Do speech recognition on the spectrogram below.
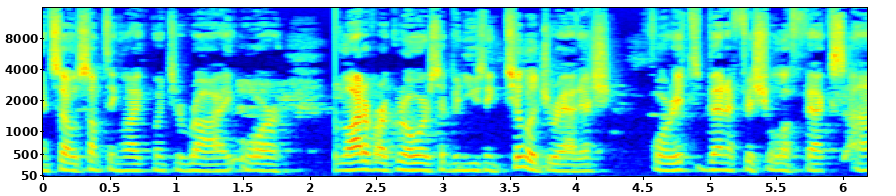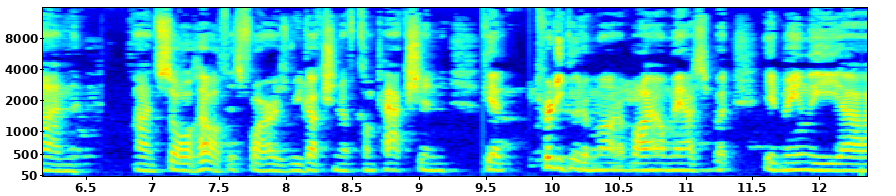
And so something like winter rye, or a lot of our growers have been using tillage radish for its beneficial effects on on soil health as far as reduction of compaction, get pretty good amount of biomass, but it mainly uh,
